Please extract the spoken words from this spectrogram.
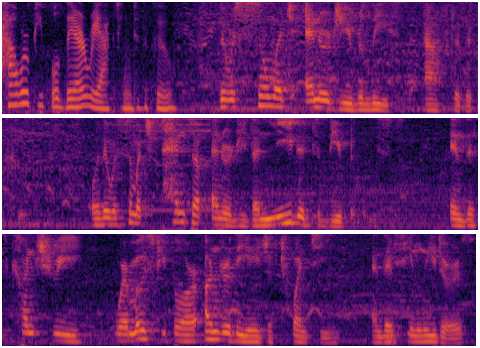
How were people there reacting to the coup? There was so much energy released after the coup, or there was so much pent up energy that needed to be released in this country where most people are under the age of 20 and they've seen leaders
